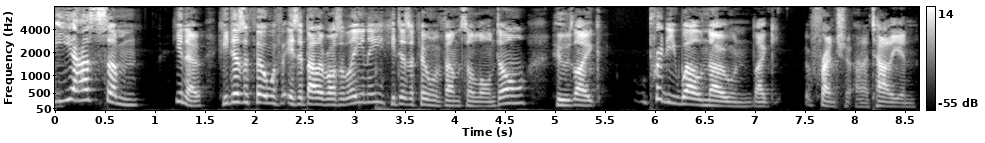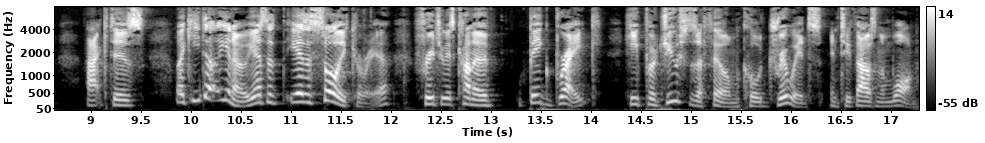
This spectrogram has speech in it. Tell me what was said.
he has some, you know, he does a film with Isabella Rossellini. He does a film with Vincent Lindon, who's like pretty well known, like French and Italian actors. Like he, do, you know, he has a he has a solid career through to his kind of big break. He produces a film called Druids in 2001,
